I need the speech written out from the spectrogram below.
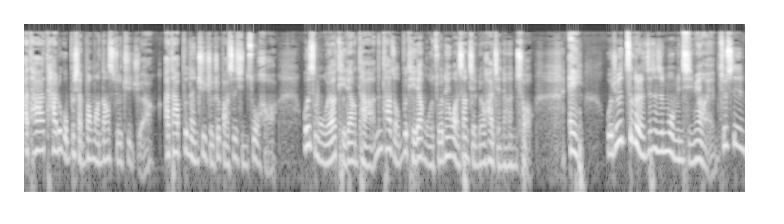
啊他，他如果不想帮忙，当时就拒绝啊！啊，他不能拒绝，就把事情做好！为什么我要体谅他？那他怎么不体谅我？昨天晚上剪刘海剪得很丑，哎，我觉得这个人真的是莫名其妙哎，就是。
